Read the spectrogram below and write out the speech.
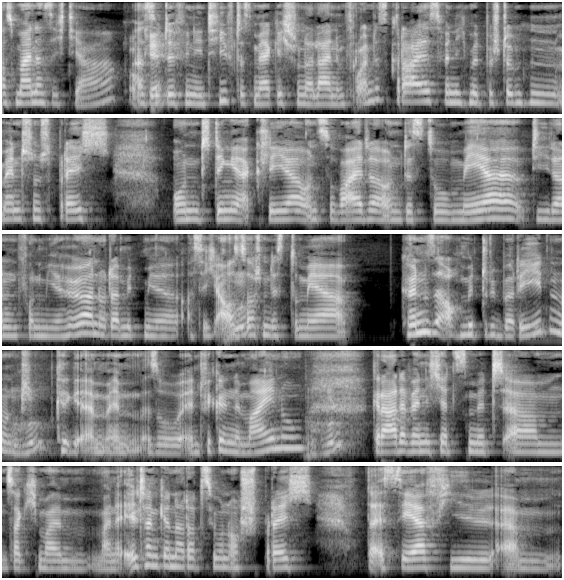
Aus meiner Sicht ja. Also okay. Also definitiv, das merke ich schon allein im Freundeskreis, wenn ich mit bestimmten Menschen spreche und Dinge erkläre und so weiter. Und desto mehr die dann von mir hören oder mit mir sich mhm. austauschen, mhm. desto mehr können sie auch mit drüber reden und mhm. Ähm, ähm, also entwickeln eine Meinung. Mhm. Gerade wenn ich jetzt mit, ähm, sag ich mal, meiner Elterngeneration auch spreche, da ist sehr viel ähm,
